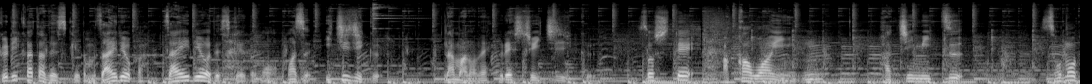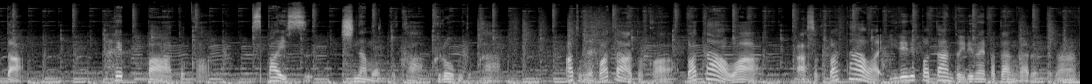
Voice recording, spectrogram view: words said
作り方ですけども材料か。材料ですけれどもまずいちじく生のねフレッシュいちじくそして赤ワイン蜂蜜。その他ペッパーとかスパイス。シナモンとかクローブとか。あとねバターとか。バターはあそうバターは入れるパターンと入れないパターンがあるんだな。うん。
